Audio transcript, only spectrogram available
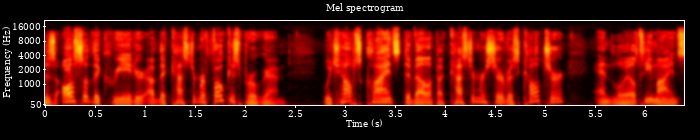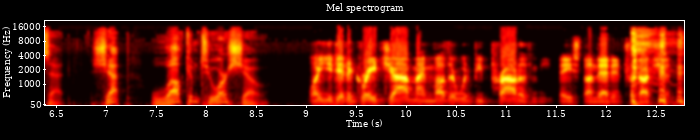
is also the creator of the Customer Focus Program, which helps clients develop a customer service culture and loyalty mindset. Shep, welcome to our show. Well, you did a great job. My mother would be proud of me based on that introduction.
